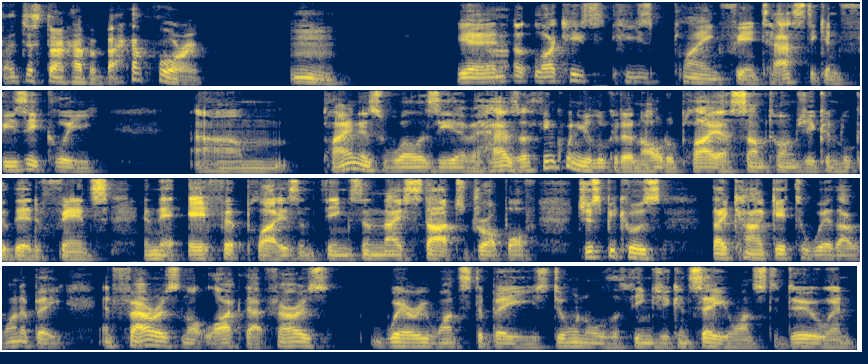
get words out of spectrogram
they just don't have a backup for him. Mm. Yeah, and uh, like he's he's playing fantastic and physically um, playing as well as he ever has. I think when you look at an older player, sometimes you can look at their defense and their effort plays and things, and they start to drop off just because they can't get to where they want to be. And Farah's not like that. Farah's where he wants to be. He's doing all the things you can see he wants to do, and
